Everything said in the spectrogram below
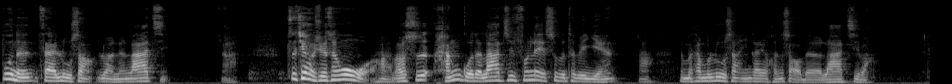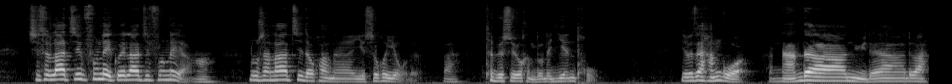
不能在路上乱扔垃圾。 之前有学生问我哈，老师，韩国的垃圾分类是不是特别严啊？那么他们路上应该有很少的垃圾吧？其实垃圾分类归垃圾分类啊，啊，路上垃圾的话呢也是会有的，是吧？特别是有很多的烟头，因为在韩国，男的啊、女的呀，对吧，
